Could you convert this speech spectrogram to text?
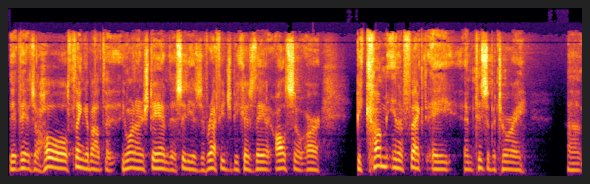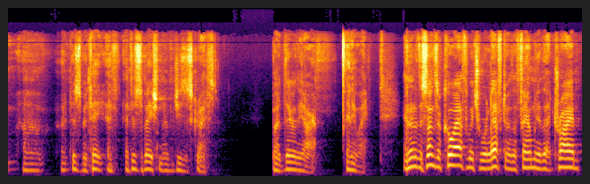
there's a whole thing about the you want to understand the cities of refuge because they also are become, in effect, a anticipatory um, uh, anticipation of Jesus Christ. But there they are. Anyway. And under the sons of Kohath, which were left of the family of that tribe,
